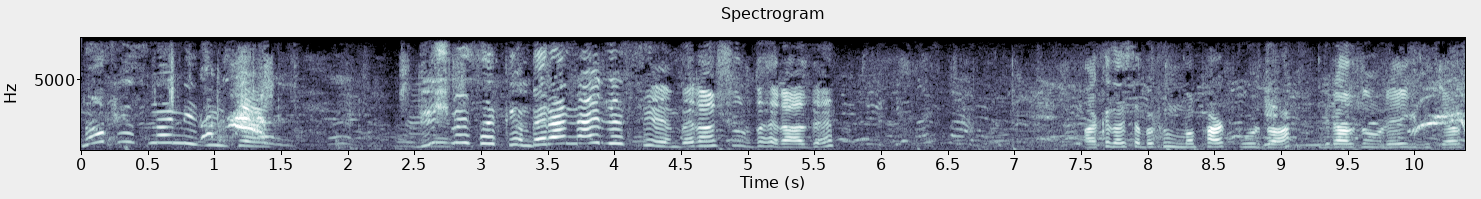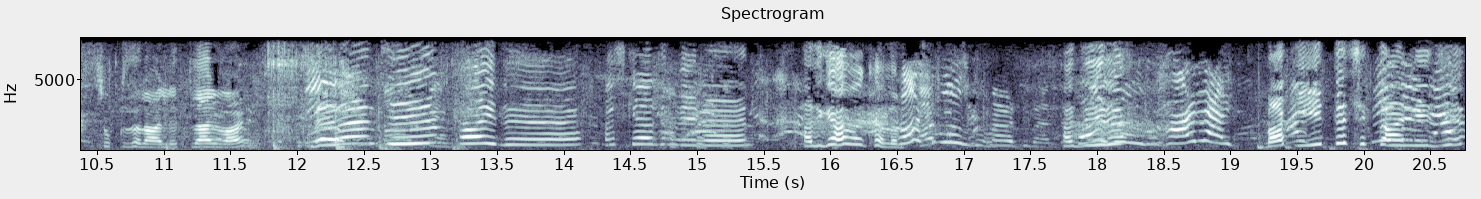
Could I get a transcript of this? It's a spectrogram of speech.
Ne yapıyorsun anneciğim sen? Düşme sakın. Beren neredesin? Beren şurada herhalde. Arkadaşlar bakın Luna Park burada. Birazdan oraya gideceğiz. Çok güzel aletler var. Berenciğim kaydı. Hoş geldin Beren. Hadi gel bakalım. Hoş bulduk. Hadi yürü. Bak Yiğit de çıktı anneciğim.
